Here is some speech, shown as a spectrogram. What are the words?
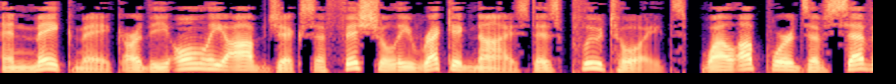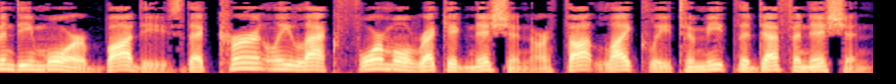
and Makemake are the only objects officially recognized as Plutoids, while upwards of 70 more bodies that currently lack formal recognition are thought likely to meet the definition,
